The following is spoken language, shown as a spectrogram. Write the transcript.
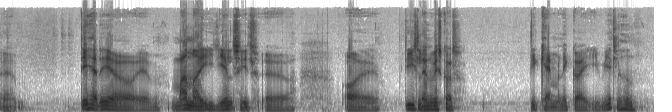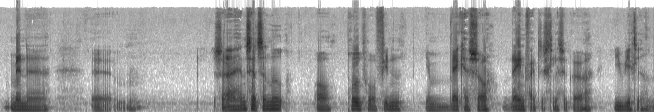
Øh, det her det er jo øh, meget, meget ideelt set, øh, og øh, diesel han vidste godt, det kan man ikke gøre i virkeligheden, men øh, øh, så har han sat sig ned og prøvet på at finde, jamen, hvad kan så rent faktisk lade sig gøre i virkeligheden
